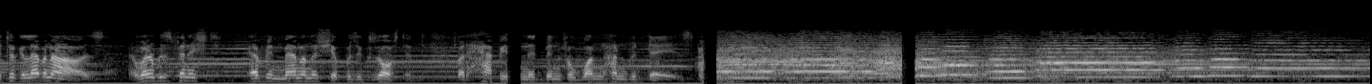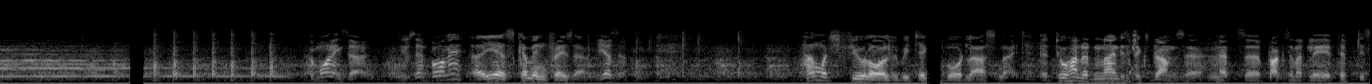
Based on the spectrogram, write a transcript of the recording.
It took 11 hours, and when it was finished, every man on the ship was exhausted, but happier than had been for 100 days. Good morning, sir. You sent for me? Uh, yes, come in, Fraser. Yes, sir. How much fuel oil did we take aboard last night? Uh, 296 drums, sir. That's uh, approximately 56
